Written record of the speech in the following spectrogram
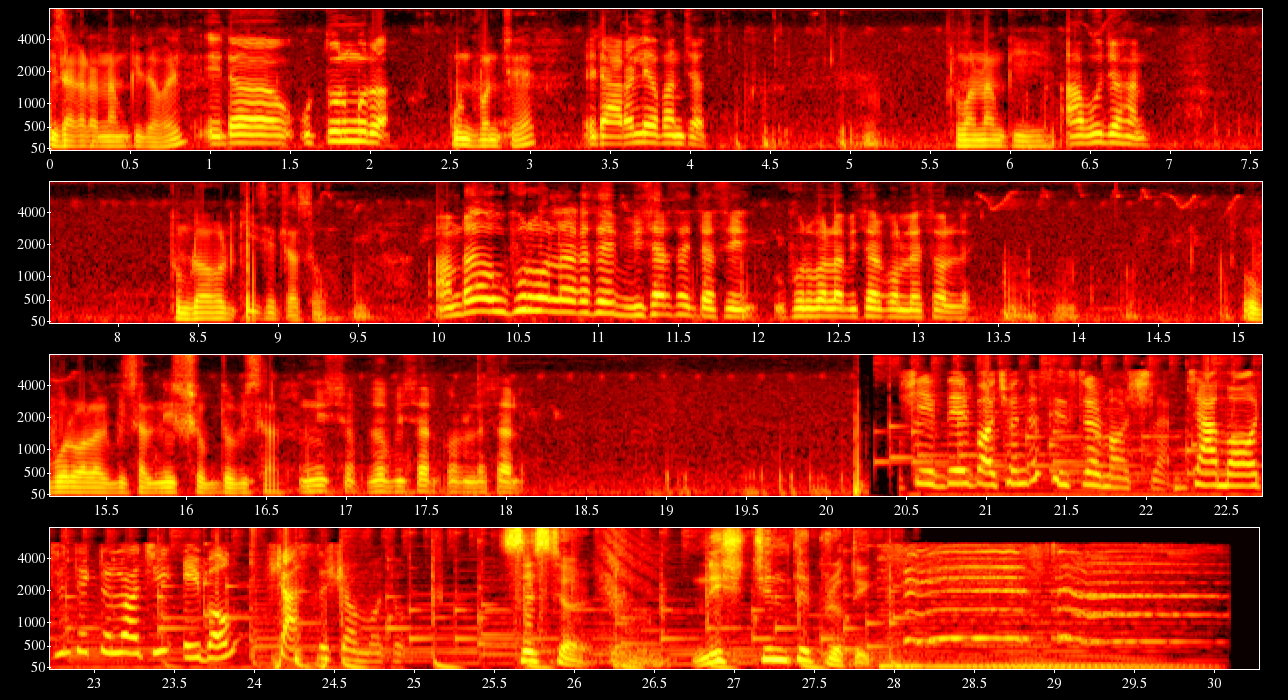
এই জায়গাটার নাম কি দা ভাই? এটা উত্তরমুরা কোন পঞ্চায়েত? এটা আড়ালিয়া পঞ্চায়েত। তোমার নাম কি? আবু জাহান। তোমরা এখন কি চাইতেছো? আমরা উপরওয়ালার কাছে বিচার চাইতেছি। উপরওয়ালা বিচার করলে চললে উপরওয়ালার বিশাল নিঃশব্দ বিশাল নিঃশব্দ বিচার করলে চলে। শেফদের পছন্দ সিস্টার মশলা যা মডার্ন টেকনোলজি এবং স্বাস্থ্যসম্মত। সিস্টার নিশ্চিন্তের প্রতীক।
